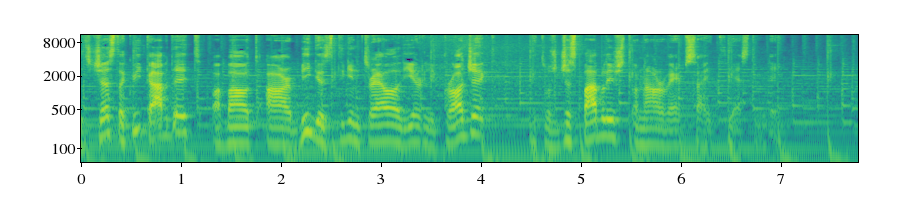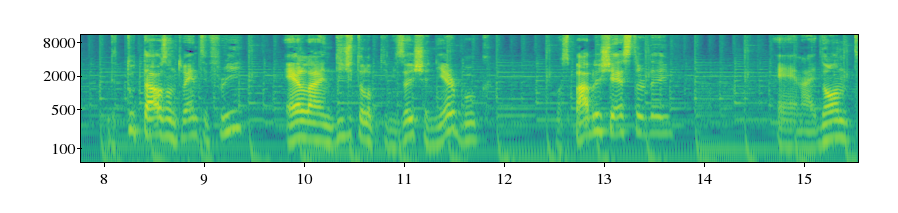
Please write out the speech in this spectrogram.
it's just a quick update about our biggest Diggintravel yearly project that was just published on our website yesterday. The 2023 Airline Digital Optimization Yearbook was published yesterday, and I don't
